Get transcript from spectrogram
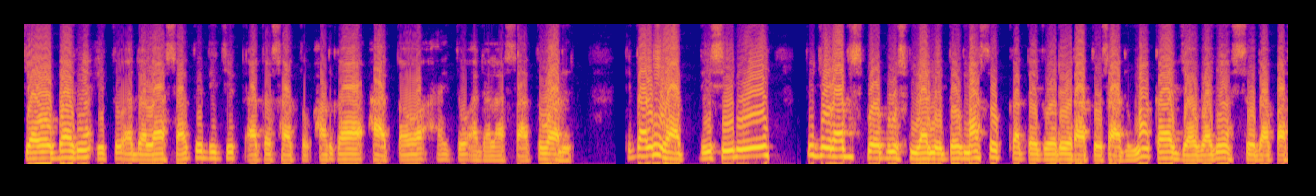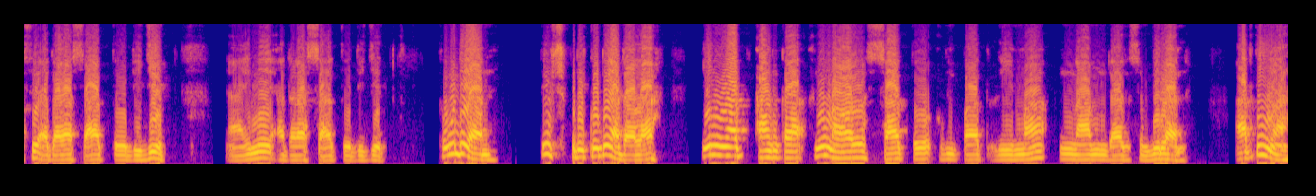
jawabannya itu adalah satu digit atau satu angka atau itu adalah satuan. Kita lihat di sini 729 itu masuk kategori ratusan, maka jawabannya sudah pasti adalah satu digit. Nah, ini adalah satu digit. Kemudian, tips berikutnya adalah ingat angka 0, 1, 4, 5, 6, dan 9. Artinya,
